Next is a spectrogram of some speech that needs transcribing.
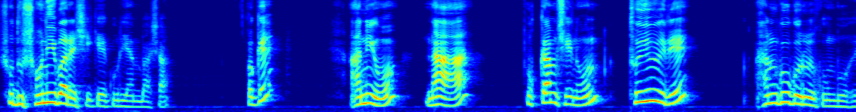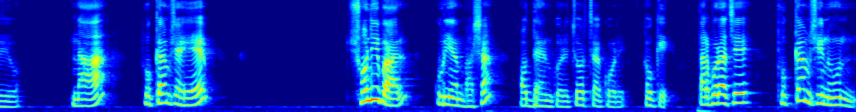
শুধু শনিবারে শিখে কোরিয়ান ভাষা। ওকে? আনিও, না ফুক্কাম সিনুন থুইরে হানগু গরুল কুম্ভ হয়েও না, ফুকাম সাহেব শনিবার কোরিয়ান ভাষা অধ্যয়ন করে, চর্চা করে। ওকে? তারপর আছে ফুক্কাম সিনুন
